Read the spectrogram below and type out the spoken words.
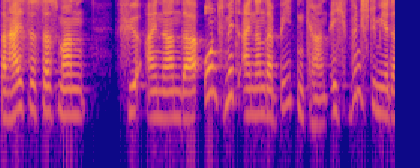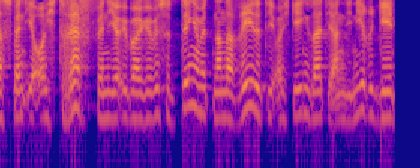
Dann heißt es, dass man füreinander und miteinander beten kann. Ich wünschte mir, dass wenn ihr euch trefft, wenn ihr über gewisse Dinge miteinander redet, die euch gegenseitig an die Niere gehen,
